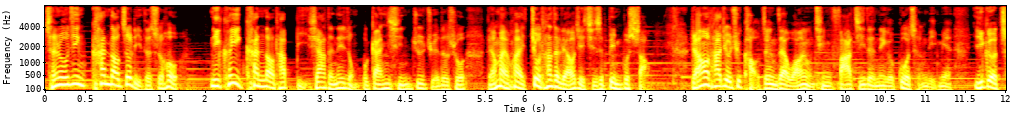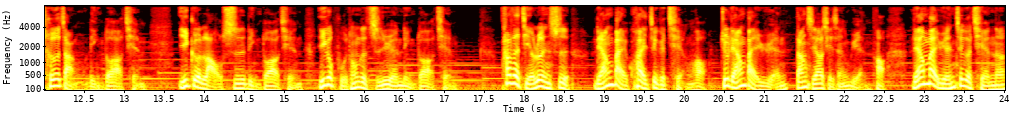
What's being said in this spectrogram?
陈柔静看到这里的时候，你可以看到他笔下的那种不甘心，就觉得说两百块，就他的了解其实并不少。然后他就去考证，在王永庆发迹的那个过程里面，一个车长领多少钱，一个老师领多少钱，一个普通的职员领多少钱。他的结论是两百块这个钱哈，就两百元，当时要写成元哈，两百元这个钱呢，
